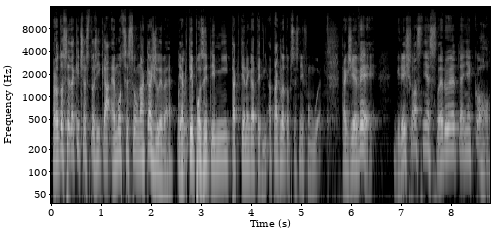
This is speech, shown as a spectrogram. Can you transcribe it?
Proto se taky často říká, emoce jsou nakažlivé, hmm. jak ty pozitivní, tak ty negativní. A takhle to přesně funguje. Takže vy když vlastně sledujete někoho,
